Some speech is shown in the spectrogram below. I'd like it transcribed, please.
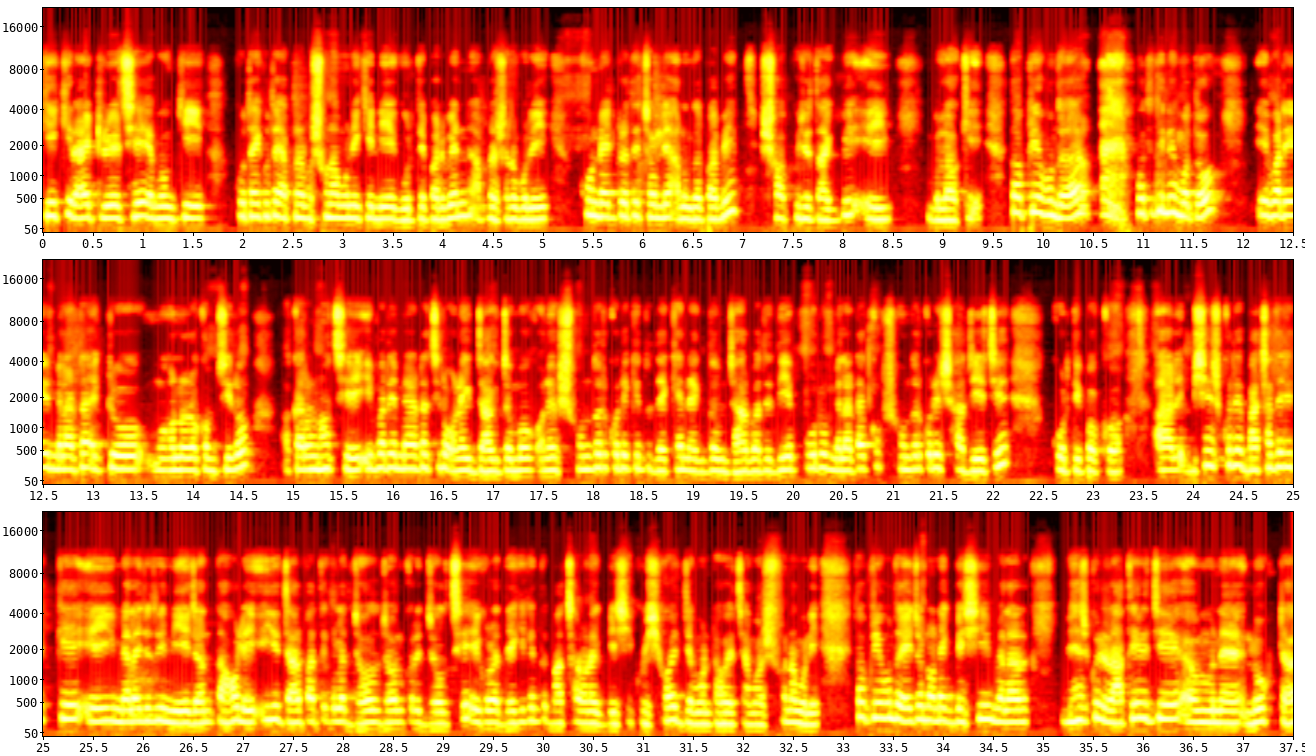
কি কি রাইড রয়েছে এবং কি কোথায় কোথায় আপনার সোনামণিকে নিয়ে ঘুরতে পারবেন, আপনার সোনামণি কোন রাইডগুলোতে চললে আনন্দ পাবে সব কিছু থাকবে এই ব্লকে তো প্রিয় বন্ধুরা, প্রতিদিনের মতো এবারের মেলাটা একটু অন্যরকম ছিল। কারণ হচ্ছে এবারের মেলাটা ছিল অনেক জাঁকজমক, অনেক সুন্দর করে কিন্তু দেখেন একদম ঝাড়বাতি দিয়ে পুরো মেলাটা খুব সুন্দর করে সাজিয়েছে কর্তৃপক্ষ। আর বিশেষ করে বাচ্চাদেরকে এই মেলায় যদি নিয়ে যান, তাহলে এই যে ঝাড়বাতিগুলো জল জল করে জ্বলছে, এগুলো দেখে কিন্তু বাচ্চারা অনেক বেশি খুশি হয়, যেমনটা হয়েছে আমার সোনামণি। তো প্রিয় বন্ধু, এই জন্য অনেক বেশি মেলার, বিশেষ করে রাতের যে মানে লোকটা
